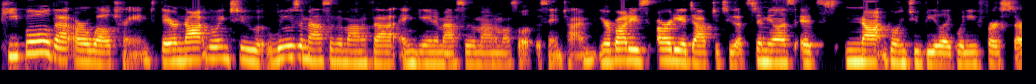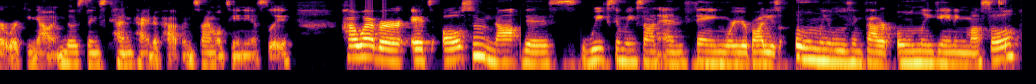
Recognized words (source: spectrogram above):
people that are well trained, they're not going to lose a massive amount of fat and gain a massive amount of muscle at the same time. Your body's already adapted to that stimulus. It's not going to be like when you first start working out, and those things can kind of happen simultaneously. However, it's also not this weeks and weeks on end thing where your body is only losing fat or only gaining muscle.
